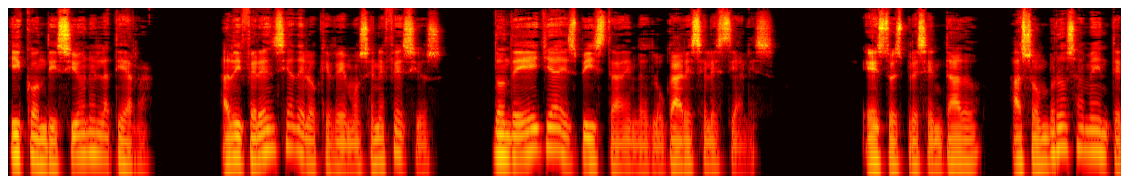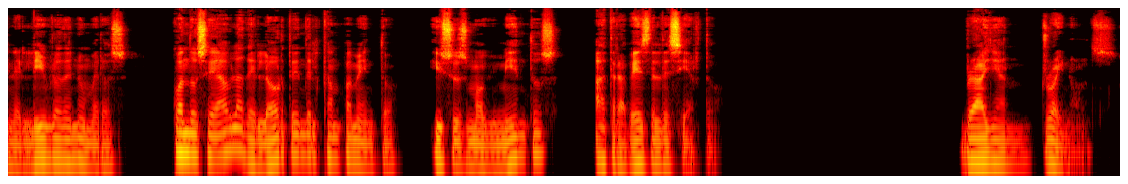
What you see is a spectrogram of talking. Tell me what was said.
y condición en la tierra, a diferencia de lo que vemos en Efesios, donde ella es vista en los lugares celestiales. Esto es presentado asombrosamente en el libro de números, cuando se habla del orden del campamento y sus movimientos a través del desierto. Brian Reynolds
